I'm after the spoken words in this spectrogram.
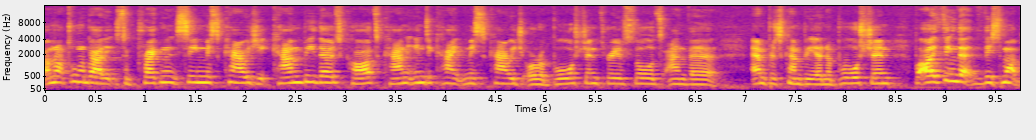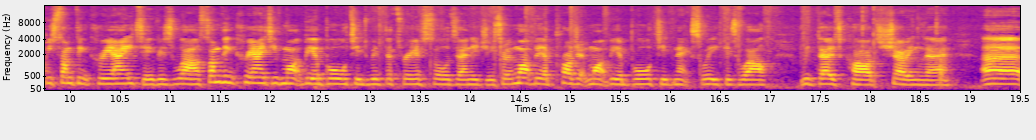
I'm not talking about it's a pregnancy miscarriage. It can be those cards, can indicate miscarriage or abortion, Three of Swords, and the Empress can be an abortion. But I think that this might be something creative as well. Something creative might be aborted with the Three of Swords energy. So it might be a project might be aborted next week as well with those cards showing there. Uh,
